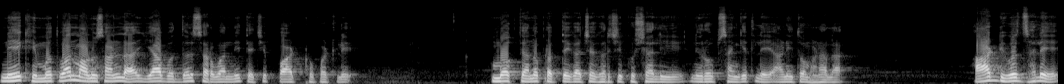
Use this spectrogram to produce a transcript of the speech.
ने एक हिंमतवान माणूस आणला याबद्दल सर्वांनी त्याची पाठ ठोपटले. मग त्यानं प्रत्येकाच्या घरची खुशाली निरोप सांगितले आणि तो म्हणाला आठ दिवस झाले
